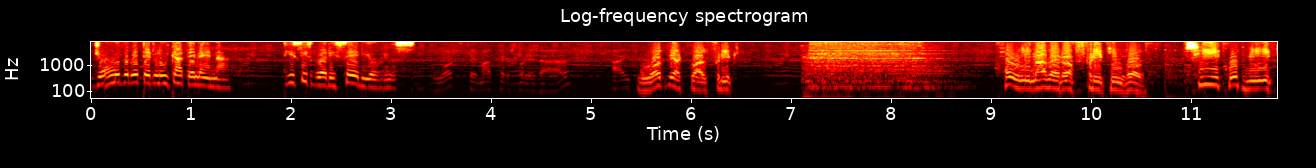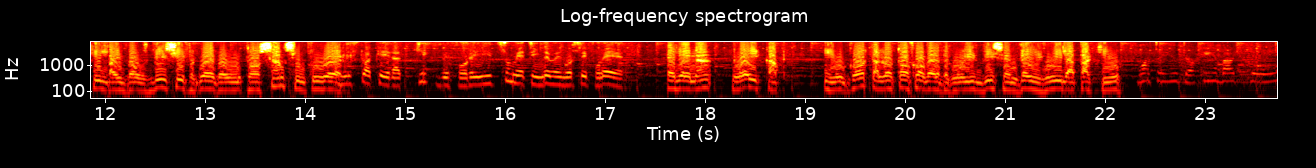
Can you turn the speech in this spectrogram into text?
Joe better look at Elena. This is very serious. What's the matter, Soledad? I. What the actual freak? Holy mother of freaking God. She could be killed by those bees if we don't do something to her. Used to a kick before it's meeting the vendors for air. Elena, wake up. You got a lot of over the with this and they will attack you. What are you talking about, Cole?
